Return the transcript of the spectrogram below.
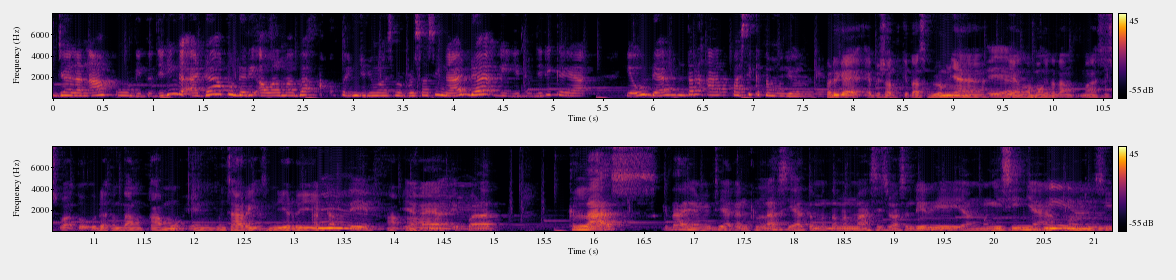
jalan aku gitu jadi nggak ada aku dari awal maba aku pengen jadi mahasiswa berprestasi nggak ada kayak gitu jadi kayak ya udah ntar pasti ketemu jalannya Berarti kayak episode kita sebelumnya Iya. yang ngomongin tentang mahasiswa tuh udah tentang kamu yang mencari sendiri. Adaptif. Hmm. Ya kayak ibarat gelas kita hanya menyediakan gelas ya teman-teman mahasiswa sendiri yang mengisinya Iya. mau diisi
